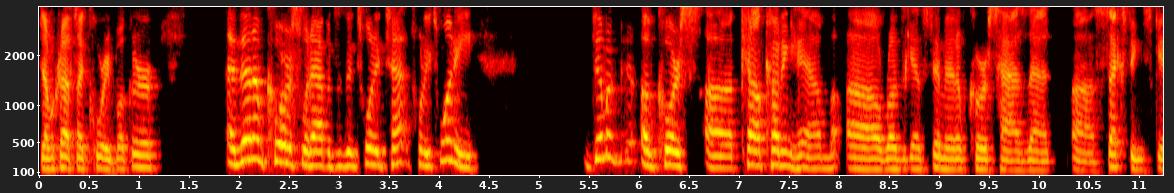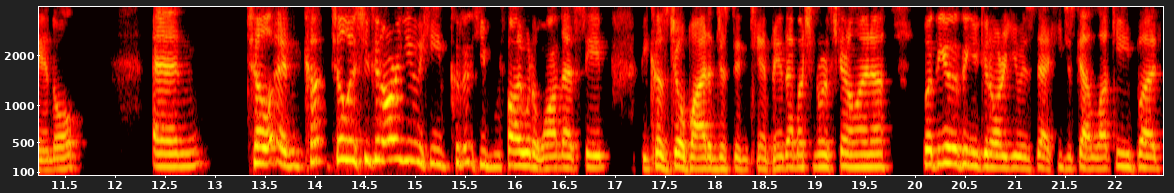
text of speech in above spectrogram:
Democrats like Cory Booker. And then, of course, what happens is in 2020, Demo- of course, uh, Cal Cunningham uh, runs against him, and of course has that uh, sexting scandal. And till and Tillis, you could argue he could he probably would have won that seat because Joe Biden just didn't campaign that much in North Carolina. But the other thing you could argue is that he just got lucky. But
